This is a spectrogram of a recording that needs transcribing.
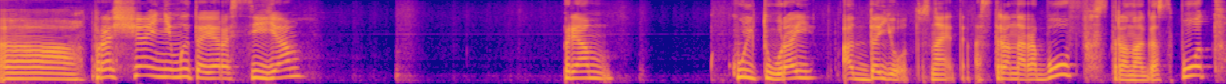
Е, прощай, немитая Росія. Прям культурой отдает, знаєте. Страна рабов, страна господ,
